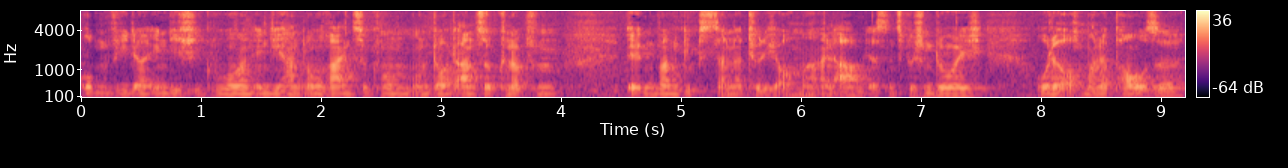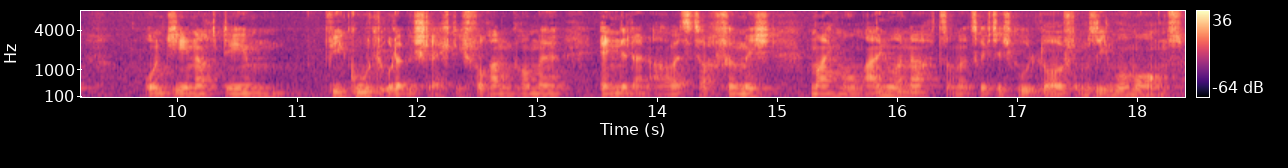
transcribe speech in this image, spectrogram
um wieder in die Figuren, in die Handlung reinzukommen und dort anzuknüpfen. Irgendwann gibt es dann natürlich auch mal ein Abendessen zwischendurch oder auch mal eine Pause. Und je nachdem, wie gut oder wie schlecht ich vorankomme, endet ein Arbeitstag für mich manchmal um 1 Uhr nachts und wenn es richtig gut läuft, um 7 Uhr morgens.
